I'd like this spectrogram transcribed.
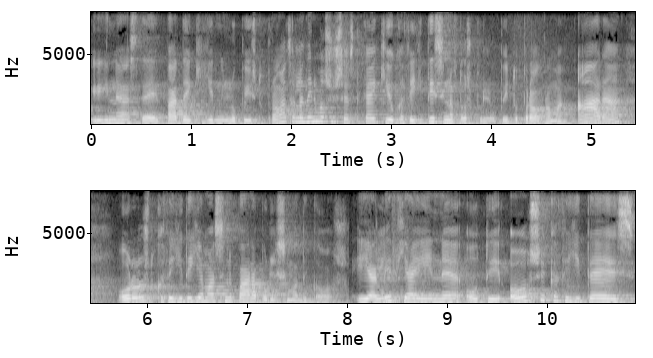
είμαστε πάντα εκεί για την υλοποίηση του πρόγραμματος, αλλά δεν είμαστε ουσιαστικά εκεί. Ο καθηγητής είναι αυτός που υλοποιεί το πρόγραμμα. Άρα, ο ρόλος του καθηγητή για μας είναι πάρα πολύ σημαντικός. Η αλήθεια είναι ότι όσοι καθηγητές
